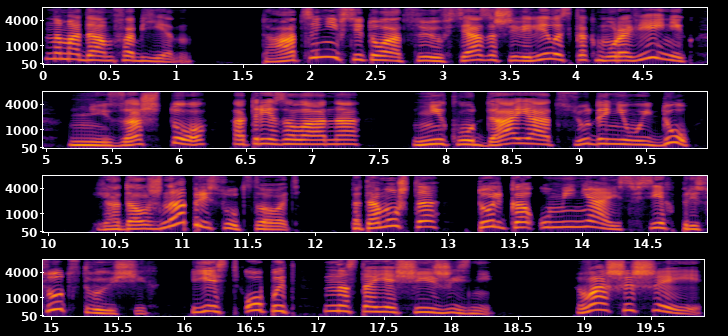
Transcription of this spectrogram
на мадам Фабьен. Та, оценив ситуацию, вся зашевелилась, как муравейник. «Ни за что!» — отрезала она. «Никуда я отсюда не уйду. Я должна присутствовать, потому что только у меня из всех присутствующих есть опыт настоящей жизни. Ваши шеи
